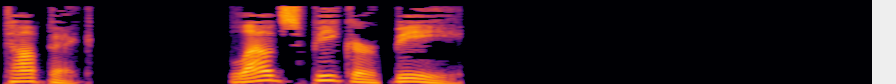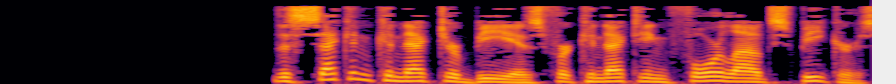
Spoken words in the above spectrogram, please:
Topic: Loudspeaker B The second connector B is for connecting four loudspeakers,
